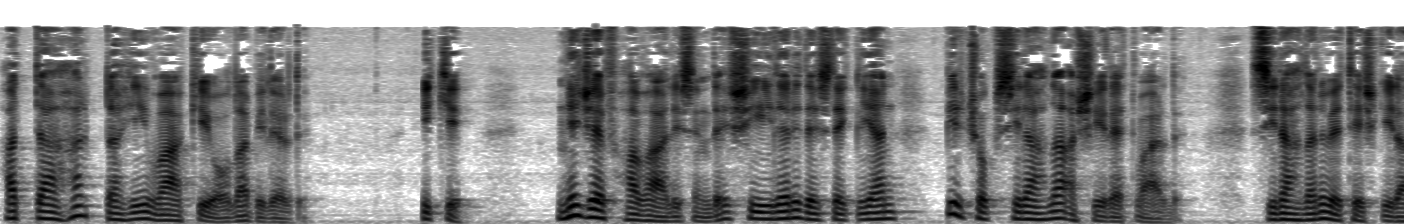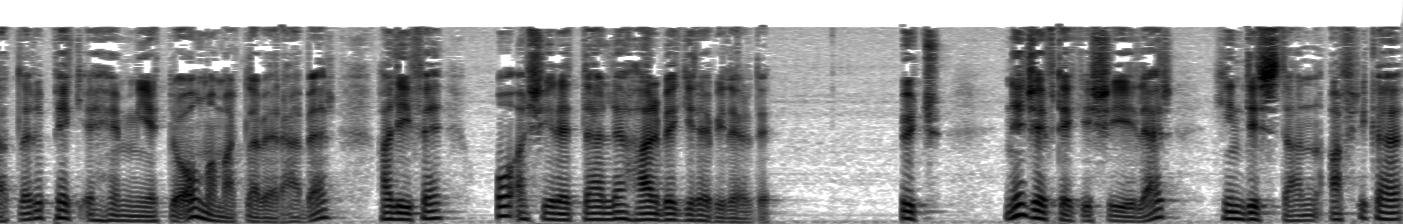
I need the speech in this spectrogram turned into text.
hatta harp dahi vaki olabilirdi. 2. Necef havalisinde Şiileri destekleyen birçok silahlı aşiret vardı. Silahları ve teşkilatları pek ehemmiyetli olmamakla beraber halife o aşiretlerle harbe girebilirdi. 3. Necef'teki Şiiler Hindistan, Afrika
